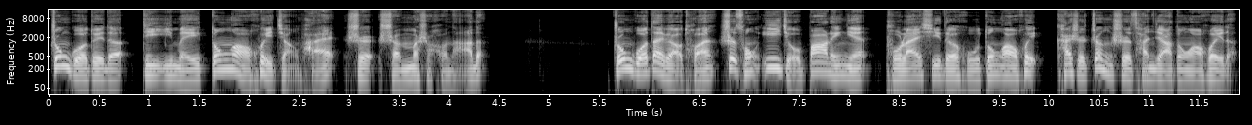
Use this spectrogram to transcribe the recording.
中国队的第一枚冬奥会奖牌是什么时候拿的？中国代表团是从1980年普莱西德湖冬奥会开始正式参加冬奥会的，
